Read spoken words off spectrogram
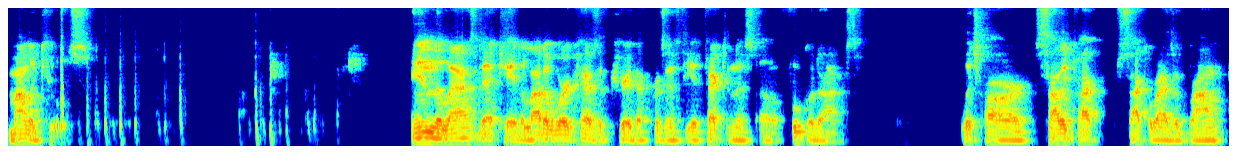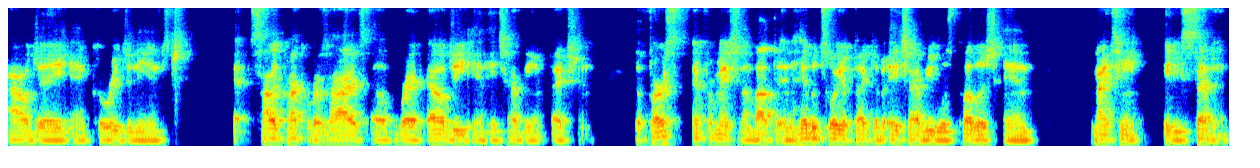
molecules. In the last decade, a lot of work has appeared that presents the effectiveness of fucoidans which are of brown algae and carrageenans, polysaccharides of red algae and HIV infection. The first information about the inhibitory effect of HIV was published in 1987.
